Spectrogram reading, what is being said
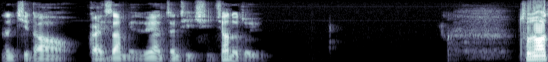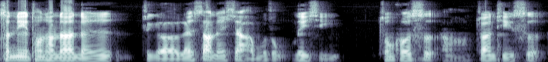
能起到改善美容院整体形象的作用。橱窗陈列通常呢能这个能上能下五种类型：综合式啊、专题式、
